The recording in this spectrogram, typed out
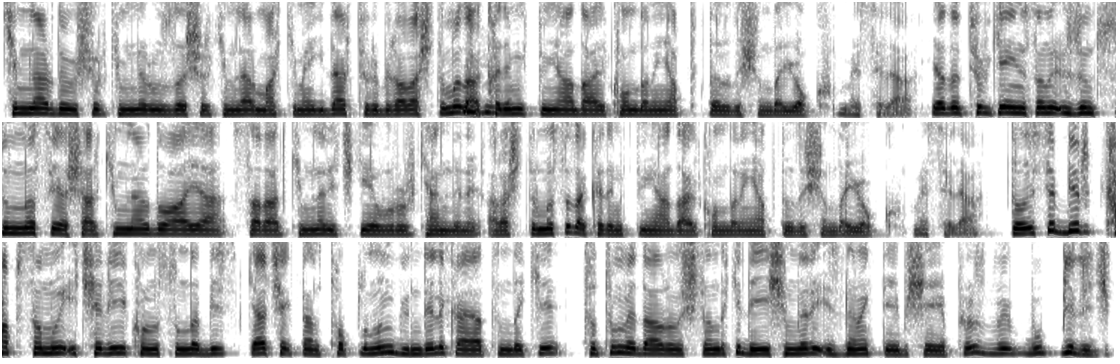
Kimler dövüşür, kimler uzlaşır, kimler mahkemeye gider türü bir araştırma da akademik dünya dahil Konda'nın yaptıkları dışında yok mesela. Ya da Türkiye insanı üzüntüsünü nasıl yaşar, kimler doğaya sarar, kimler içkiye vurur kendini araştırması da akademik dünya dahil Konda'nın yaptığı dışında yok mesela. Dolayısıyla bir kapsamı, içeriği konusunda biz gerçekten toplumun gündelik hayatındaki tutum ve davranışlarındaki değişimleri izlemek diye bir şey yapıyoruz ve bu biricik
